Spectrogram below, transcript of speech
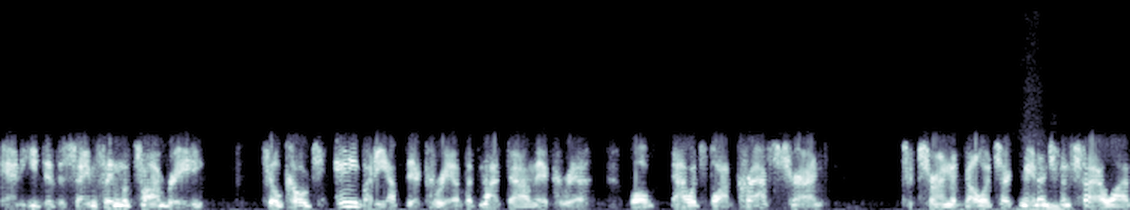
And he did the same thing with Tom Brady. He'll coach anybody up their career, but not down their career. Well, now it's Bob Kraft's turn to turn the Belichick management style on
